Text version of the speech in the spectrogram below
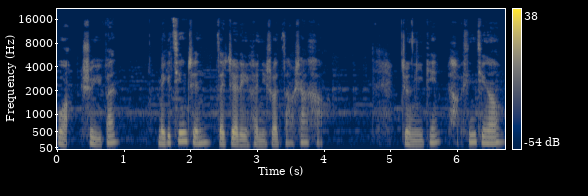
我是雨帆每个清晨在这里和你说早上好。祝你一天好心情哦。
